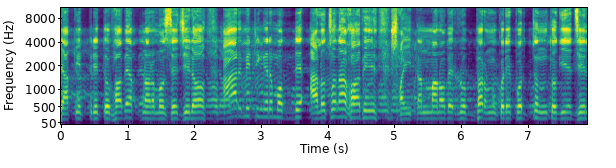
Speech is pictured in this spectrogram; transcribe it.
একত্রিত ভাবে আপনার বসেছিল। আর মিটিং এর মধ্যে মধ্যে আলোচনা হবে। শয়তান মানবের রূপ ধারণ করে পর্যন্ত গিয়েছিল।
